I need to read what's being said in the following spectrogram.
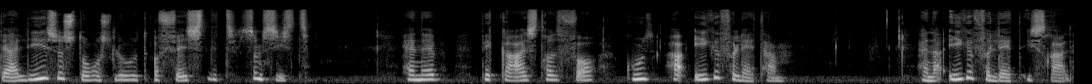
der er lige så storslået og festligt som sidst. Han er begejstret for, Gud har ikke forladt ham. Han har ikke forladt Israel.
